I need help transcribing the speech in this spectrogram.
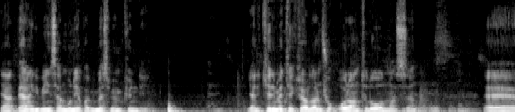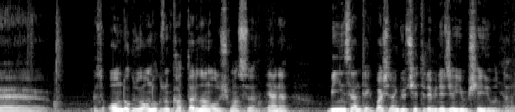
yani herhangi bir insan bunu yapabilmesi mümkün değil. Yani kelime tekrarların çok orantılı olması. Eee mesela 19 ve 19'un katlarından oluşması. Yani bir insan tek başına güç yetirebileceği gibi bir şey değil bunlar.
